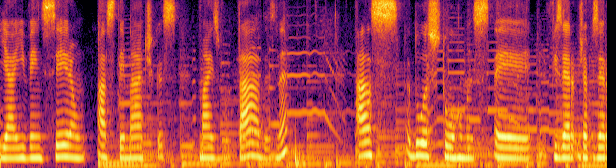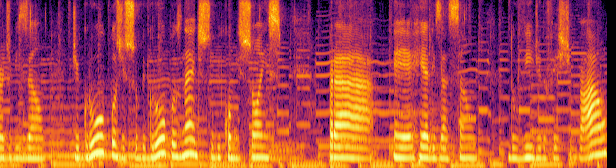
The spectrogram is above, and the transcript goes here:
e aí venceram as temáticas mais votadas, né? As duas turmas é, fizeram, já fizeram a divisão de grupos, de subgrupos, né? De subcomissões para é, realização do vídeo do festival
